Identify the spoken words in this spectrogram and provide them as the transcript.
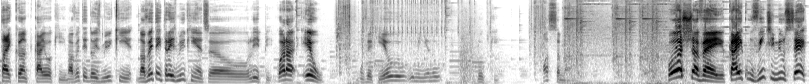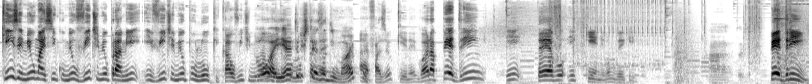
Taycan que caiu aqui. 92.500, 93.500 é o Lip. Agora eu. Vamos ver aqui, eu e o menino Luke. Nossa, mano. Poxa, velho, caí com 20 mil, 15 mil mais 5 mil, 20 mil pra mim e 20 mil pro Luke. Caiu 20 mil. Pô, aí é tristeza demais, pô. Ah, fazer o quê, né? Agora Pedrinho e Trevo e Kenny. Vamos ver aqui. Ah, tô Pedrinho.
